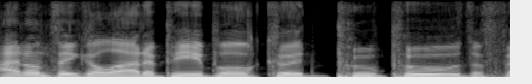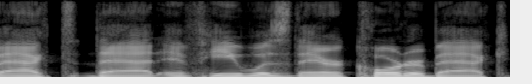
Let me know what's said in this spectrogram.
I don't think a lot of people could poo poo the fact that if he was their quarterback,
